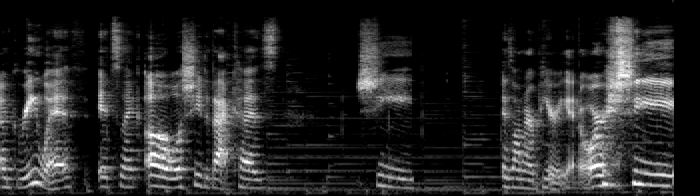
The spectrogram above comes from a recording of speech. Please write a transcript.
agree with it's like oh well she did that because she is on her period or she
